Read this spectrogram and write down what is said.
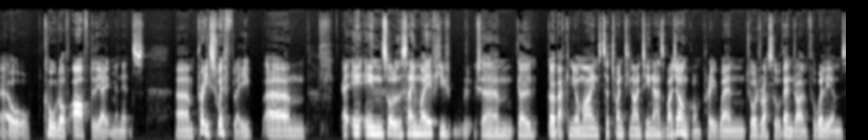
uh, or called off after the eight minutes um, pretty swiftly. Um, in, in, sort of the same way, if you um, go go back in your minds to 2019 Azerbaijan Grand Prix, when George Russell, then driving for Williams,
